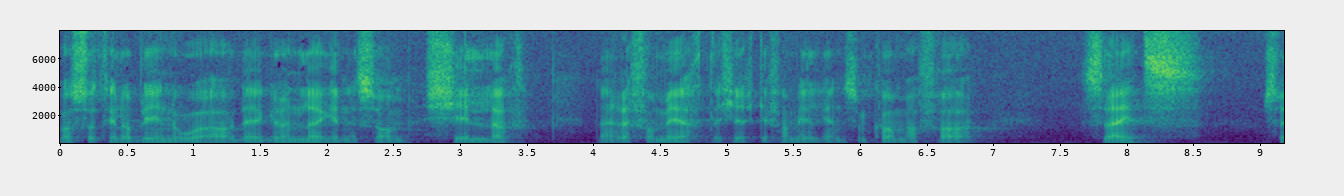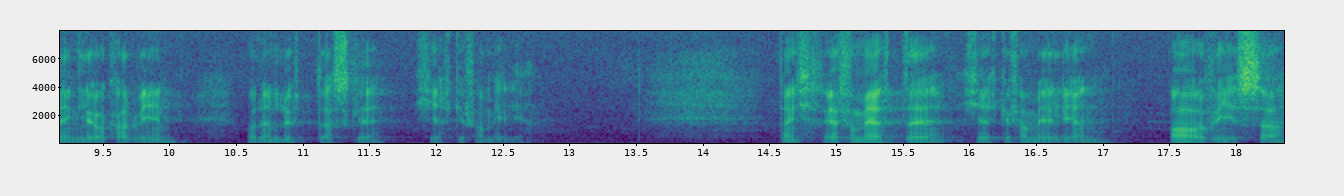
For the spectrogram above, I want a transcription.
også til å bli noe av det grunnleggende som skiller den reformerte kirkefamilien som kommer fra Sveits, Svingli og Calvin, og den lutherske kirkefamilien. Den reformerte kirkefamilien avviser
